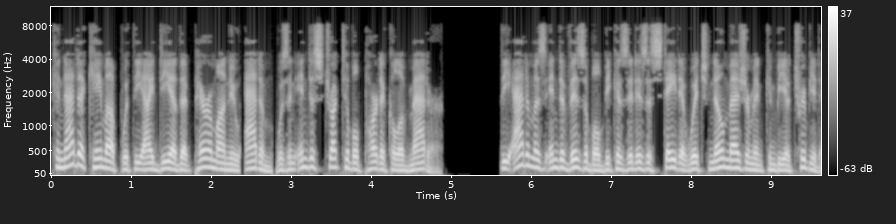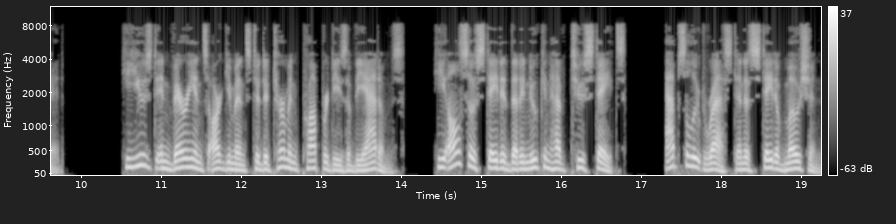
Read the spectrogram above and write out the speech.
Kanada came up with the idea that paramanu atom was an indestructible particle of matter. The atom is indivisible because it is a state at which no measurement can be attributed. He used invariance arguments to determine properties of the atoms. He also stated that Anu can have two states absolute rest and a state of motion.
